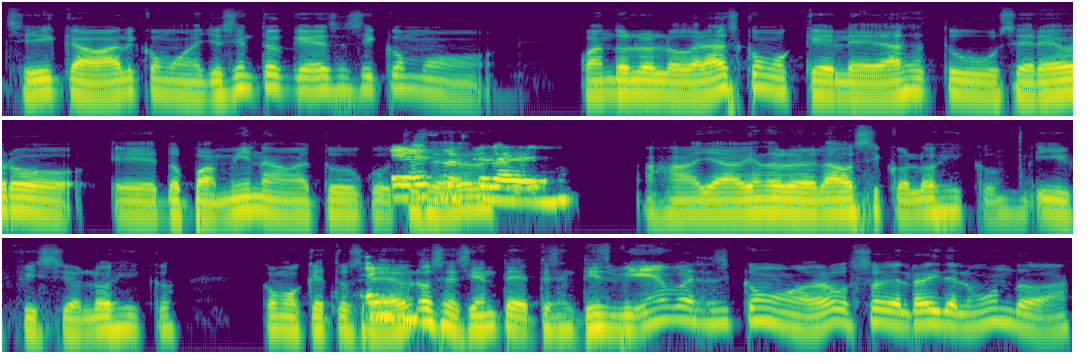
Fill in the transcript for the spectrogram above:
Sí, cabal, como yo siento que es así como cuando lo logras como que le das a tu cerebro eh, dopamina, a tu, tu cerebro. Ajá, ya viéndolo del lado psicológico y fisiológico, como que tu cerebro se siente, te sentís bien, pues así como, oh, soy el rey del mundo.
